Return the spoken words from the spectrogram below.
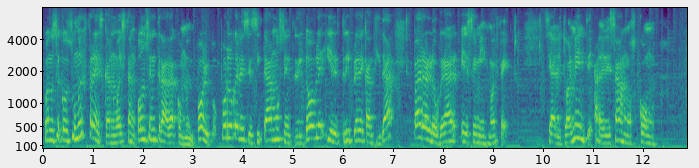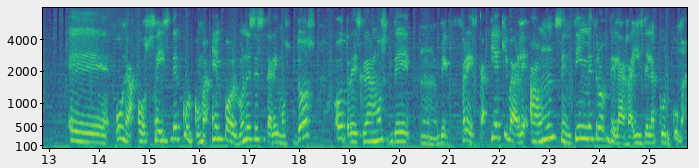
Cuando se consume fresca no es tan concentrada como en polvo, por lo que necesitamos entre el doble y el triple de cantidad para lograr ese mismo efecto. Si habitualmente aderezamos con eh, una o seis de cúrcuma en polvo, necesitaremos dos o 3 gramos de, mm, de, fresca y equivale a un centímetro de la raíz de la cúrcuma.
